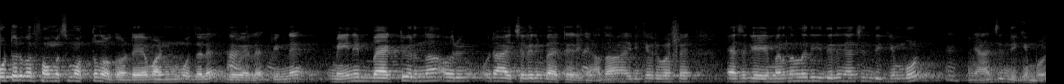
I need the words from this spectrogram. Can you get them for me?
ഔട്ട് ഒരു പെർഫോമൻസ് മൊത്തം നോക്കാം ഡേ വൺ മുതൽ ഇതുപോലെ പിന്നെ മെയിൻ ഇമ്പാക്റ്റ് വരുന്ന ഒരു ഒരാഴ്ചയിലെ ഒരു ഇമ്പാക്റ്റ് ആയിരിക്കും അതായിരിക്കും ഒരു പക്ഷേ ആസ് എ ഗെയിമർ എന്നുള്ള രീതിയിൽ ഞാൻ ചിന്തിക്കുമ്പോൾ ഞാൻ ചിന്തിക്കുമ്പോൾ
